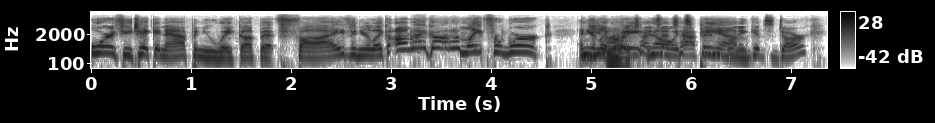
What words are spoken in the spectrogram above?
Or if you take a nap and you wake up at five and you're like, oh my God, I'm late for work. And you're you like, know wait, times no, that's it's happened PM. when it gets dark.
